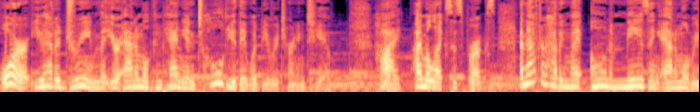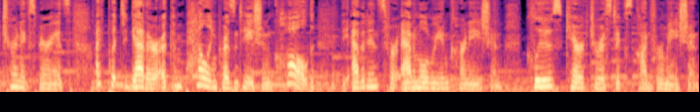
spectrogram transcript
Or you had a dream that your animal companion told you they would be returning to you. Hi, I'm Alexis Brooks, and after having my own amazing animal return experience, I've put together a compelling presentation called The Evidence for Animal Reincarnation Clues, Characteristics, Confirmation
